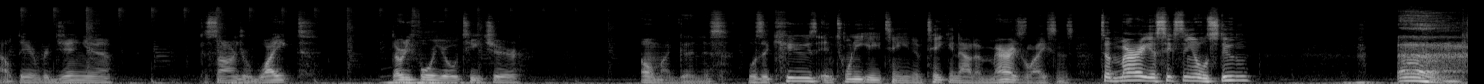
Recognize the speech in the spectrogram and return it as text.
out there in Virginia. Cassandra White, 34 year old teacher. Oh my goodness. Was accused in 2018 of taking out a marriage license to marry a 16 year old student. Ugh.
